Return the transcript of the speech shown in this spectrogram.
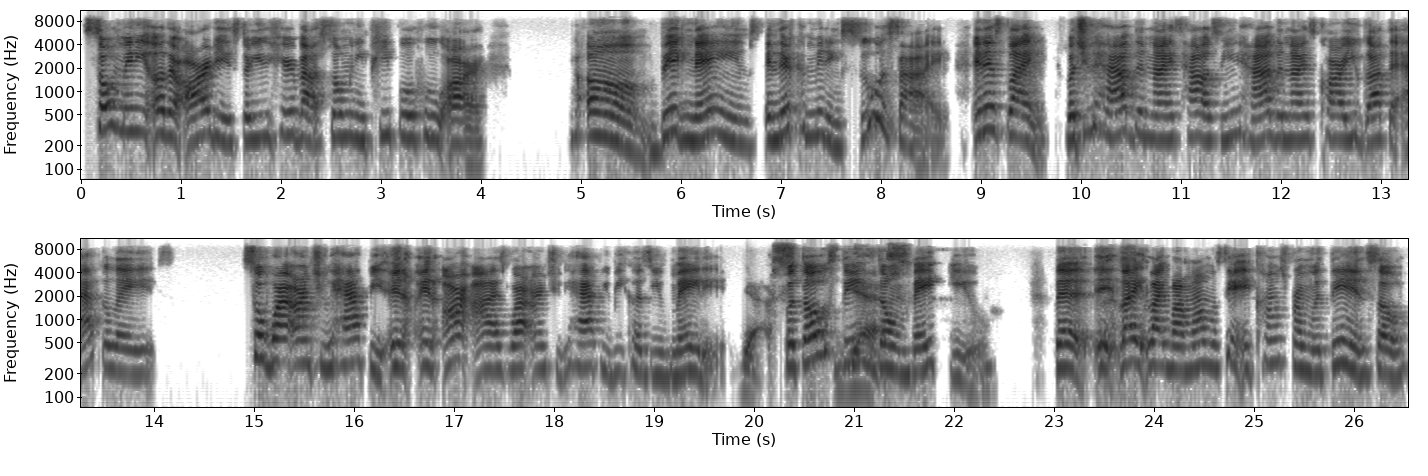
so many other artists, or you hear about so many people who are um big names and they're committing suicide. And it's like but you have the nice house and you have the nice car you got the accolades. So why aren't you happy? In in our eyes why aren't you happy because you've made it? Yes. But those things yes. don't make you. That it like like my mom was saying it comes from within. So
